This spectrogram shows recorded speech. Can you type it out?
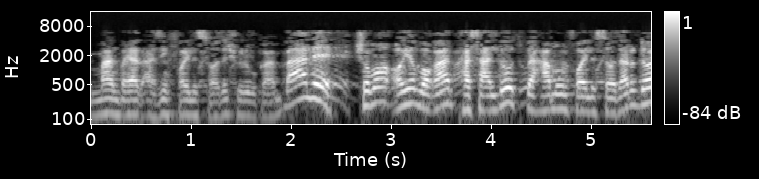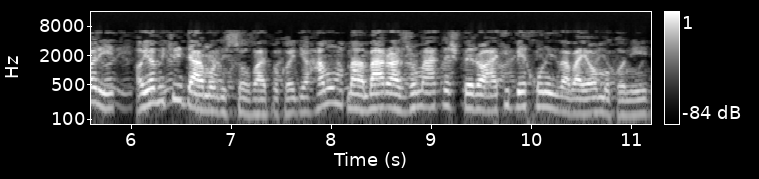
من باید از این فایل ساده شروع بکنم. بله شما آیا واقعا تسلط به همون فایل ساده رو دارید؟ آیا می‌تونید در موردش صحبت بکنید یا همون منبع رو از رو متنش به راحتی بخونید و بیان بکنید؟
